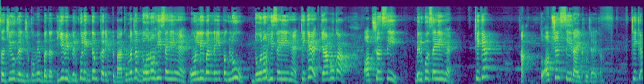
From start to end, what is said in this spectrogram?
सजीव व्यंजकों में बदल, ये भी बिल्कुल एकदम करेक्ट बात है। मतलब दोनों ही सही हैं। ओनली वन नहीं, पगलू। दोनों ही सही हैं। ठीक है? क्या होगा? ऑप्शन सी बिल्कुल सही है। ठीक है? हाँ तो ऑप्शन सी राइट हो जाएगा। ठीक है?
